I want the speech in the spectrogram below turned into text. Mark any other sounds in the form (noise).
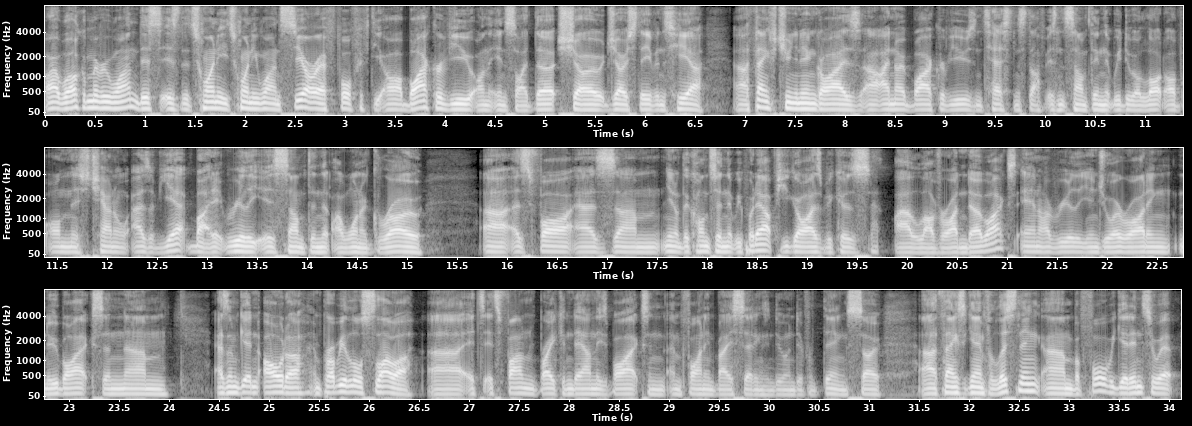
All right, welcome everyone. This is the 2021 CRF 450R bike review on the Inside Dirt Show. Joe Stevens here. Uh, thanks for tuning in, guys. Uh, I know bike reviews and tests and stuff isn't something that we do a lot of on this channel as of yet, but it really is something that I want to grow uh, as far as um, you know the content that we put out for you guys because I love riding dirt bikes and I really enjoy riding new bikes and. Um, as I'm getting older and probably a little slower, uh, it's it's fun breaking down these bikes and, and finding base settings and doing different things. So, uh, thanks again for listening. Um, before we get into it,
